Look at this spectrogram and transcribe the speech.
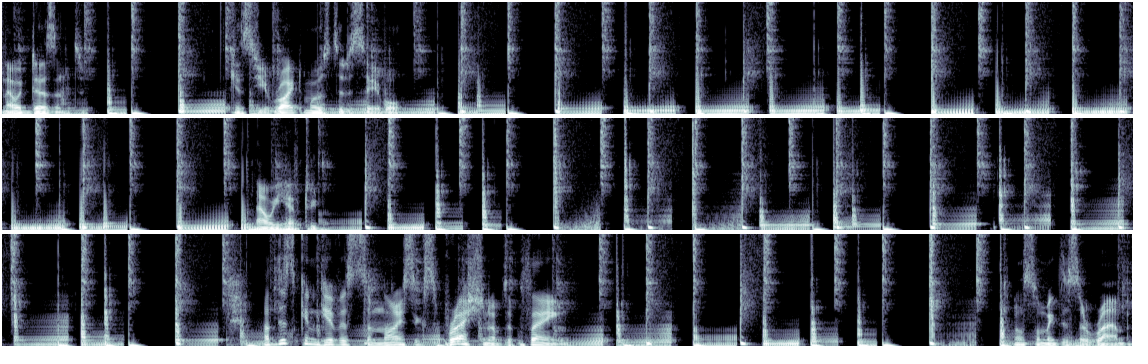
Now it doesn't. You can see right most to disable. Now we have to... Now this can give us some nice expression of the playing. Can also make this a ramp.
